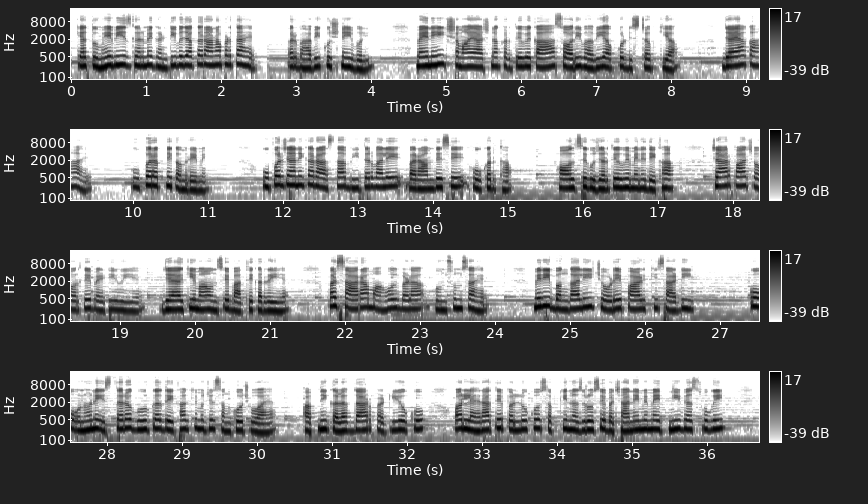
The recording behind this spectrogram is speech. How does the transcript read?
क्या तुम्हें भी इस घर में घंटी बजाकर आना पड़ता है? पर भाभी कुछ नहीं बोली। मैंने ही क्षमा याचना करते हुए कहा, सॉरी भाभी, आपको डिस्टर्ब किया। जया कहाँ है? ऊपर अपने कमरे में। ऊपर जाने का रास्ता भीतर वाले बरामदे से होकर था। हॉल से गुजरते हुए मैंने देखा, चार पाँच औरतें बैठी हुई है। जया की माँ उनसे बातें कर रही है, पर सारा माहौल बड़ा गुमसुम सा है। मेरी बंगाली चौड़े पाड़ की साड़ी को उन्होंने इस तरह घूर कर देखा कि मुझे संकोच हुआ है। अपनी कलफदार पटलियों को और लहराते पल्लू को सबकी नज़रों से बचाने में मैं इतनी व्यस्त हो गई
